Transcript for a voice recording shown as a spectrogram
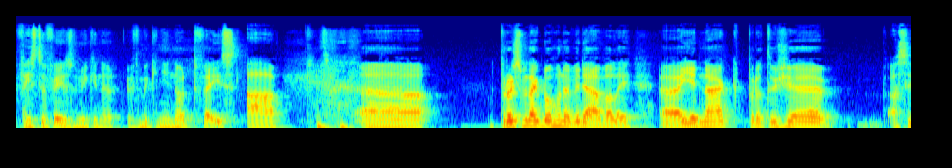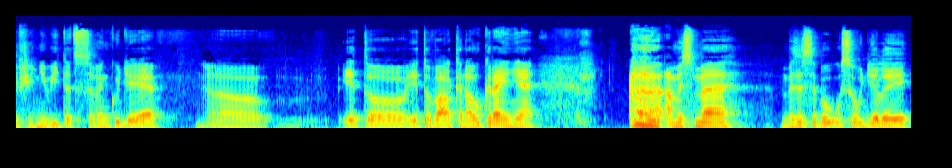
Face to face v mikini, v mikini not face. A eh, proč jsme tak dlouho nevydávali? Eh, jednak protože asi všichni víte, co se venku děje. Eh, Je to, je to válka na Ukrajině a my jsme mezi sebou usoudili,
